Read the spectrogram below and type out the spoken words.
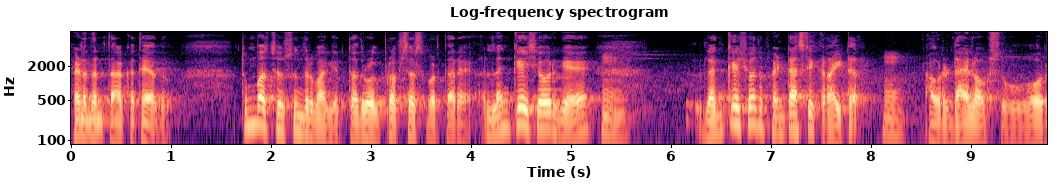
ಹೆಣದಂತಹ ಕಥೆ ಅದು. ತುಂಬ ಸು- ಸುಂದರವಾಗಿತ್ತು. ಅದರೊಳಗೆ ಪ್ರೊಫೆಸರ್ಸ್ ಬರ್ತಾರೆ. ಲಂಕೇಶ್ ಅವ್ರಿಗೆ ಲಂಕೇಶ್ ಒಂದು ಫ್ಯಾಂಟಾಸ್ಟಿಕ್ ರೈಟರ್ ಅವರ ಡೈಲಾಗ್ಸು ಅವರ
